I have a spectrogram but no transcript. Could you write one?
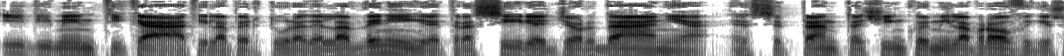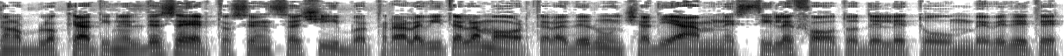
i dimenticati, l'apertura dell'avvenire, tra Siria e Giordania 75.000 profughi sono bloccati nel deserto senza cibo, tra la vita e la morte, la denuncia di Amnesty, le foto delle tombe. Vedete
